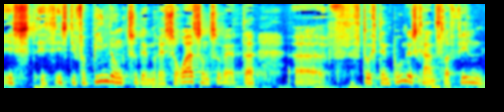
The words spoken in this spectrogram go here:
ist, ist, ist die Verbindung zu den Ressorts und so weiter durch den Bundeskanzler viel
